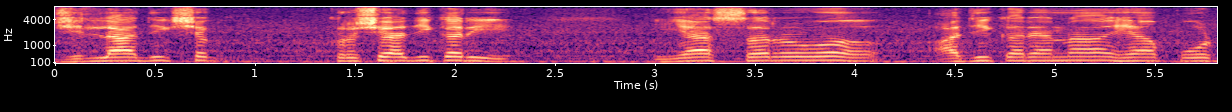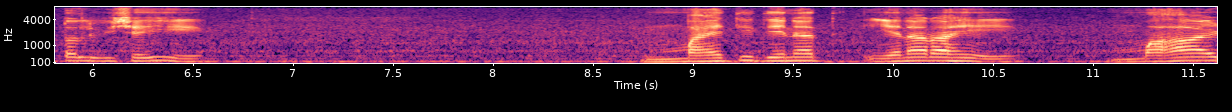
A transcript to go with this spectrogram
जिल्हा अधीक्षक कृषी अधिकारी या सर्व अधिकाऱ्यांना ह्या पोर्टलविषयी माहिती देण्यात येणार आहे. महा आय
